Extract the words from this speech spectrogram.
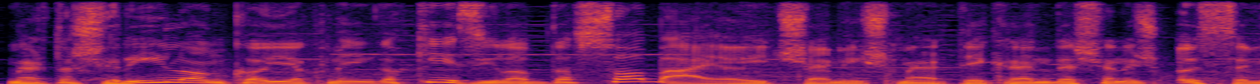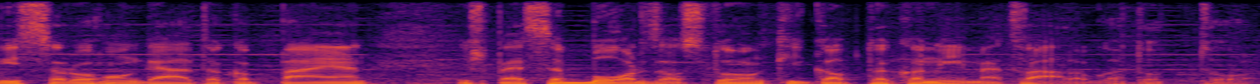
Mert a sri lankaiak még a kézilabda szabályait sem ismerték rendesen, és össze-vissza rohangáltak a pályán, és persze borzasztóan kikaptak a német válogatottól.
